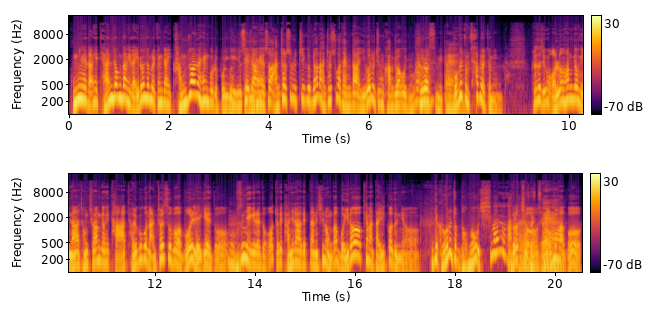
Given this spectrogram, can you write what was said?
국민의당이 대안정당이다. 이런 점을 굉장히 강조하는 행보를 보이고 이 있기 유세장에서 안철수를 찍으면 안철수가 된다. 이거를 지금 강조하고 있는 거예요. 그렇습니다. 예. 그게 좀 차별점입니다. 그래서 지금 언론 환경이나 정치 환경이 다 결국은 안철수 후보가 뭘 얘기해도 음. 무슨 얘기를 해도 어 저게 단일화하겠다는 신호인가 뭐 이렇게만 다 읽거든요. 근데 그거는 좀 너무 심한 것 같아요. 그렇죠. 그렇죠. 예. 너무하고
